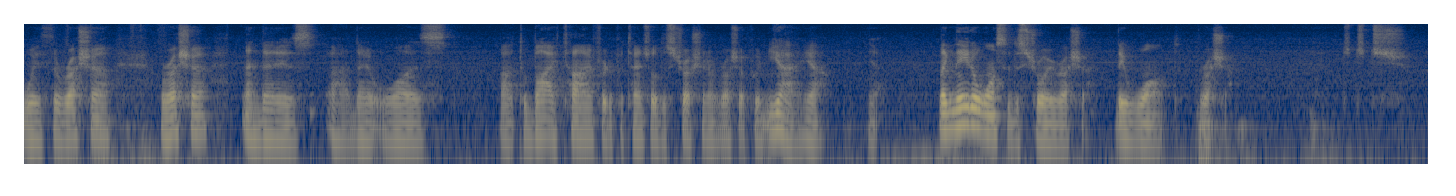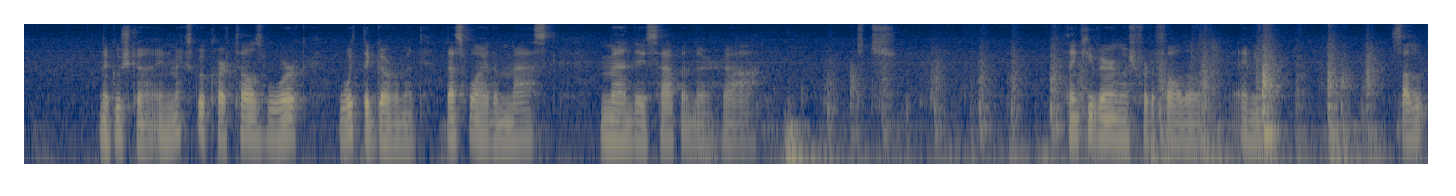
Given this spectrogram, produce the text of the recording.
with Russia Russia and that is uh, that it was uh, to buy time for the potential destruction of Russia Putin yeah yeah yeah. Like NATO wants to destroy Russia. They want Russia Nagushka in Mexico cartels work with the government that's why the mask mandates happen there ah Thank you very much for the follow, Emmy. Salute,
